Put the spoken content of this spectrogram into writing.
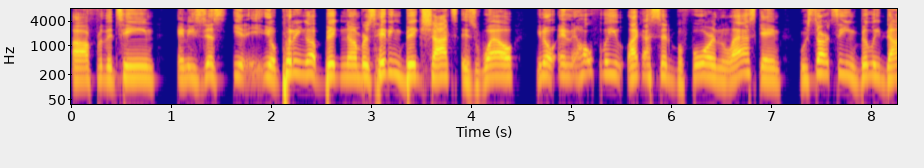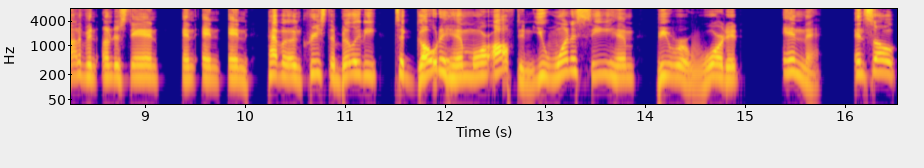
uh, for the team, and he's just you know putting up big numbers, hitting big shots as well. You know, and hopefully, like I said before in the last game, we start seeing Billy Donovan understand and and and have an increased ability to go to him more often. You want to see him be rewarded in that. And so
